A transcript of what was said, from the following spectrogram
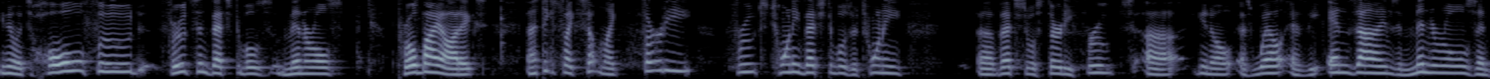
you know, it's whole food, fruits and vegetables, minerals, probiotics, and I think it's like something like 30 fruits, 20 vegetables, or 20 uh, vegetables, 30 fruits, uh, you know, as well as the enzymes and minerals and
